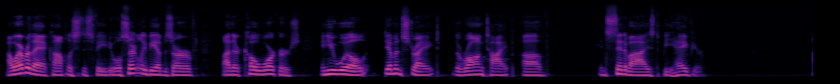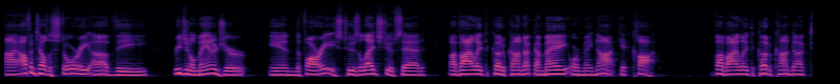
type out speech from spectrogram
however they accomplish this feat, it will certainly be observed by their co-workers and you will demonstrate the wrong type of incentivized behavior. I often tell the story of the regional manager in the Far East who's alleged to have said, if I violate the code of conduct, I may or may not get caught. If I violate the code of conduct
